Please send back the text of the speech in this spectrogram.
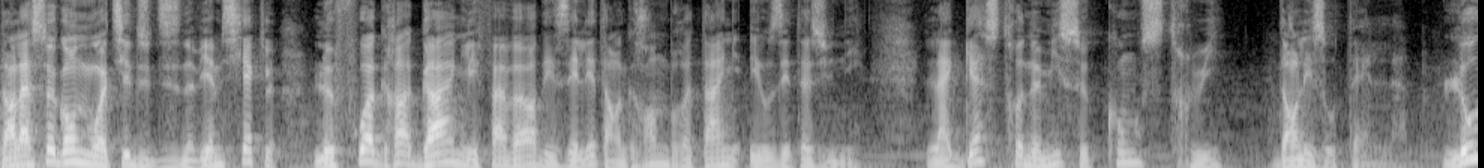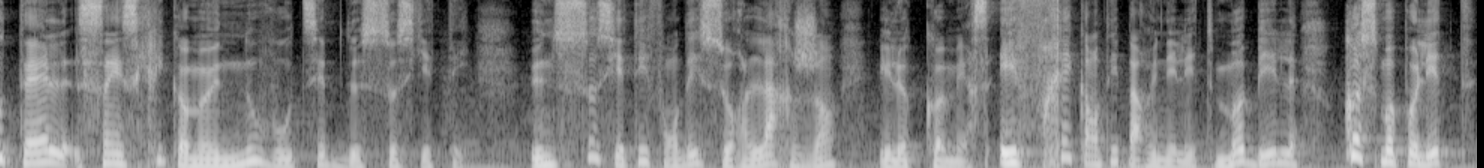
Dans la seconde moitié du 19e siècle, le foie gras gagne les faveurs des élites en Grande-Bretagne et aux États-Unis. La gastronomie se construit dans les hôtels. L'hôtel s'inscrit comme un nouveau type de société, une société fondée sur l'argent et le commerce et fréquentée par une élite mobile, cosmopolite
